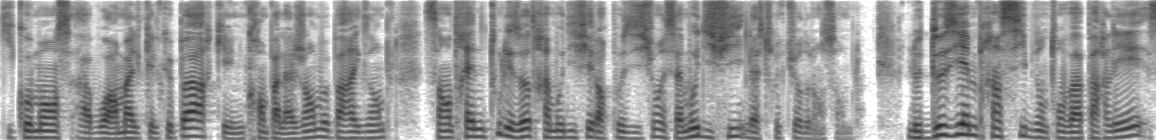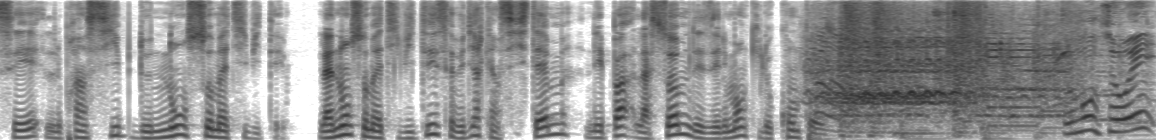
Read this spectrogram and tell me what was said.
qui commence à avoir mal quelque part, qui a une crampe à la jambe par exemple, ça entraîne tous les autres à modifier leur position et ça modifie la structure de l'ensemble. Le deuxième principe dont on va parler, c'est le principe de non-sommativité. La non-sommativité, ça veut dire qu'un système n'est pas la somme des éléments qui le composent. Tout le monde sourit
